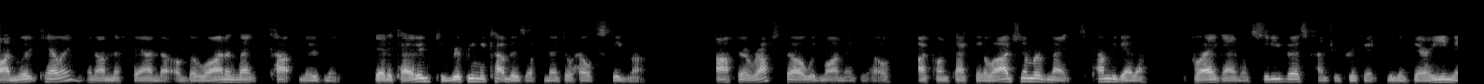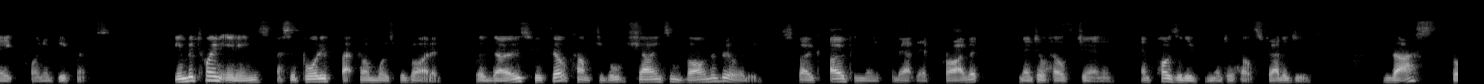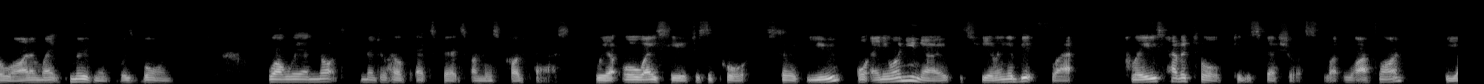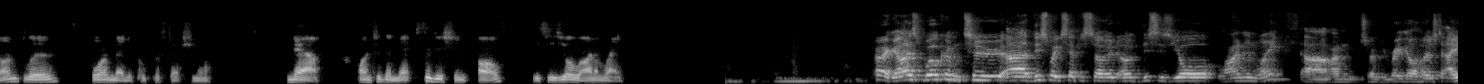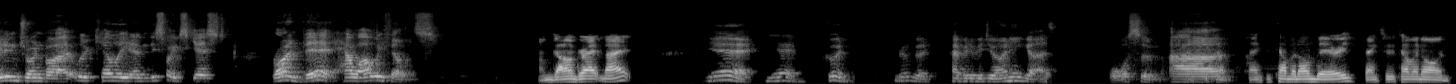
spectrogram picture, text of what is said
I'm Luke Kelly, and I'm the founder of the Line and Length Cup movement, dedicated to ripping the covers off mental health stigma. After a rough spell with my mental health, I contacted a large number of mates to come together to play a game of city versus country cricket with a very unique point of difference. In between innings, a supportive platform was provided where those who felt comfortable showing some vulnerability spoke openly about their private mental health journey and positive mental health strategies. Thus, the line and length movement was born. While we are not mental health experts on this podcast, we are always here to support. So if you or anyone you know is feeling a bit flat, please have a talk to the specialist like Lifeline, Beyond Blue, or a medical professional. Now, on to the next edition of This Is Your Line and Length. All right, guys, welcome to uh, this week's episode of This Is Your Line and Length. Uh, I'm sort of your regular host, Aiden, joined by Luke Kelly and this week's guest, Ryan Bear. How are we, fellas? I'm going great, mate. Yeah, yeah, good, real good. Happy to be joining you guys. Awesome. Uh, Thanks for coming on, Barry. Thanks for coming on.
